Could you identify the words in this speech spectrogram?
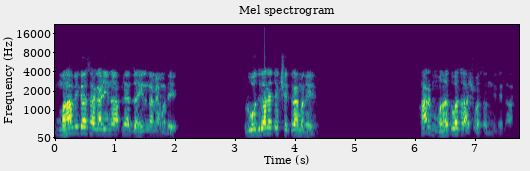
महाविकास आघाडीनं आपल्या जाहीरनाम्यामध्ये रोजगाराच्या क्षेत्रामध्ये फार महत्वाचं आश्वासन दिलेलं आहे.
